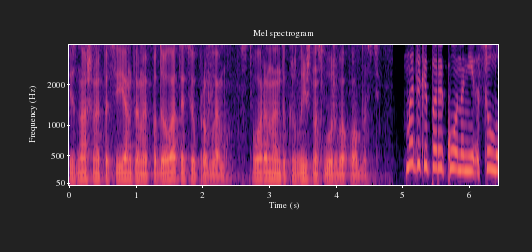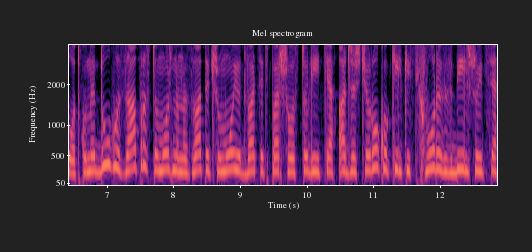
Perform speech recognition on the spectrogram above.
із нашими пацієнтами подолати цю проблему, створена ендокринологічна служба області. Медики переконані, солодку недугу запросто можна назвати чумою 21-го століття, адже щороку кількість хворих збільшується.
